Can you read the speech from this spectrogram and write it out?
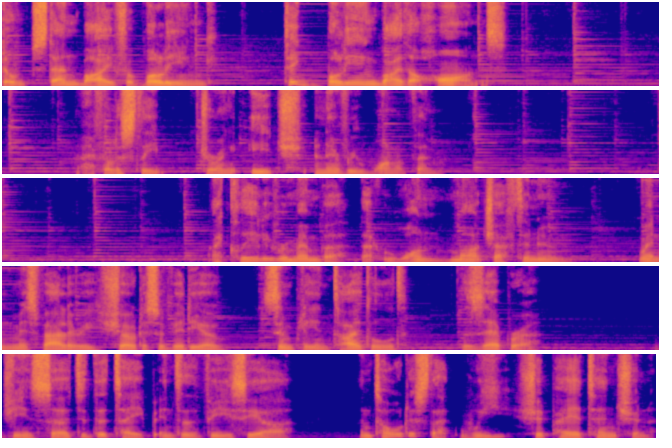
Don't stand by for bullying. Take bullying by the horns. I fell asleep during each and every one of them. I clearly remember that one March afternoon when Miss Valerie showed us a video simply entitled The Zebra. She inserted the tape into the VCR and told us that we should pay attention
